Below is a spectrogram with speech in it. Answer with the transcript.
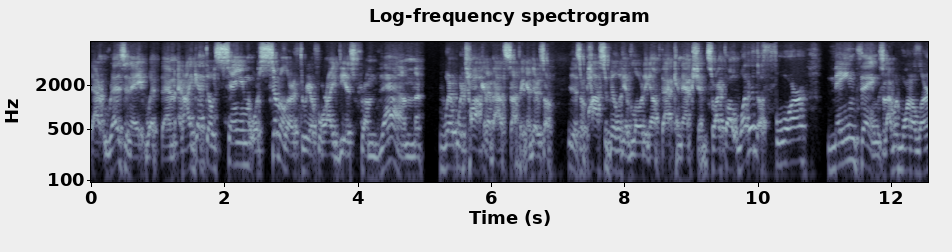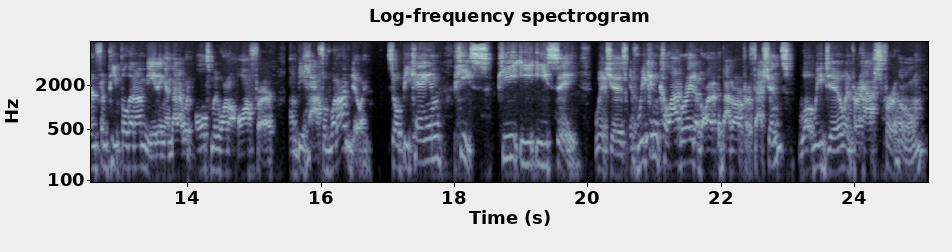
that resonate with them, and I get those same or similar three or four ideas from them, we're, we're talking about something, and there's a there's a possibility of loading up that connection. So I thought, what are the four main things that I would want to learn from people that I'm meeting, and that I would ultimately want to offer on behalf of what I'm doing? So it became Peace, P E E C, which is if we can collaborate about, about our professions, what we do, and perhaps for whom,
